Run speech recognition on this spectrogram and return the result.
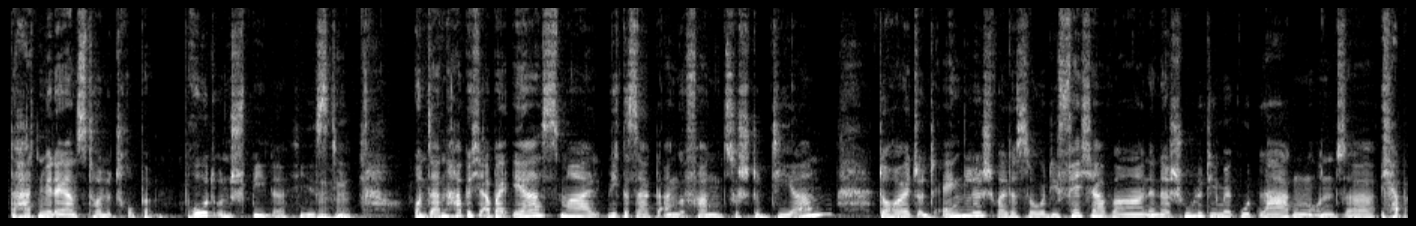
da hatten wir eine ganz tolle Truppe. Brot und Spiele hieß mhm. die. Und dann habe ich aber erstmal, wie gesagt, angefangen zu studieren, Deutsch und Englisch, weil das so die Fächer waren in der Schule, die mir gut lagen. Und äh, ich habe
